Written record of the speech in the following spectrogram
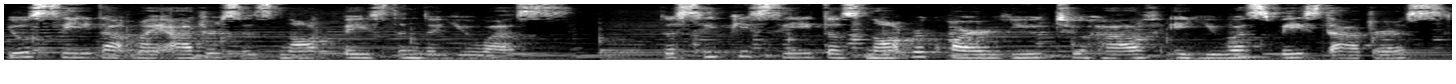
You'll see that my address is not based in the US. The CPC does not require you to have a US based address,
